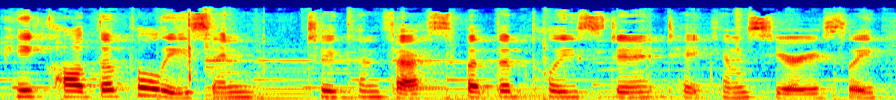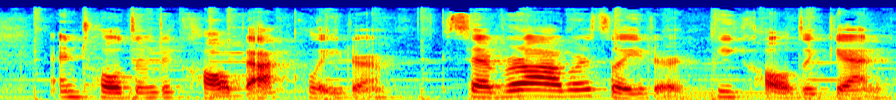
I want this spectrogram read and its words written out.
He called the police and to confess, but the police didn't take him seriously and told him to call back later. Several hours later, he called again,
